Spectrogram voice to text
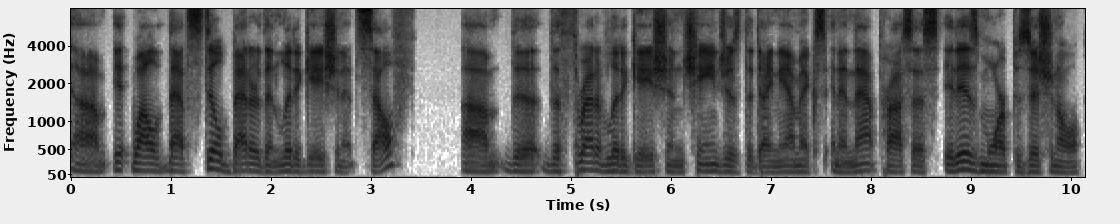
um, it, while that's still better than litigation itself, um, the the threat of litigation changes the dynamics, and in that process, it is more positional.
